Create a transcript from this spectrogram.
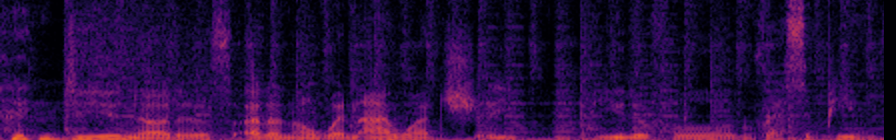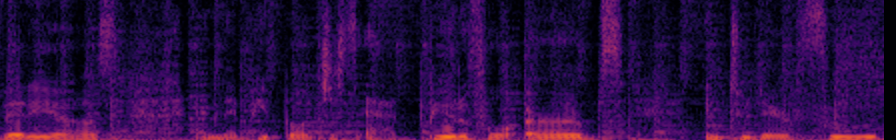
Do you notice? I don't know, when I watch beautiful recipe videos and then people just add beautiful herbs into their food,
